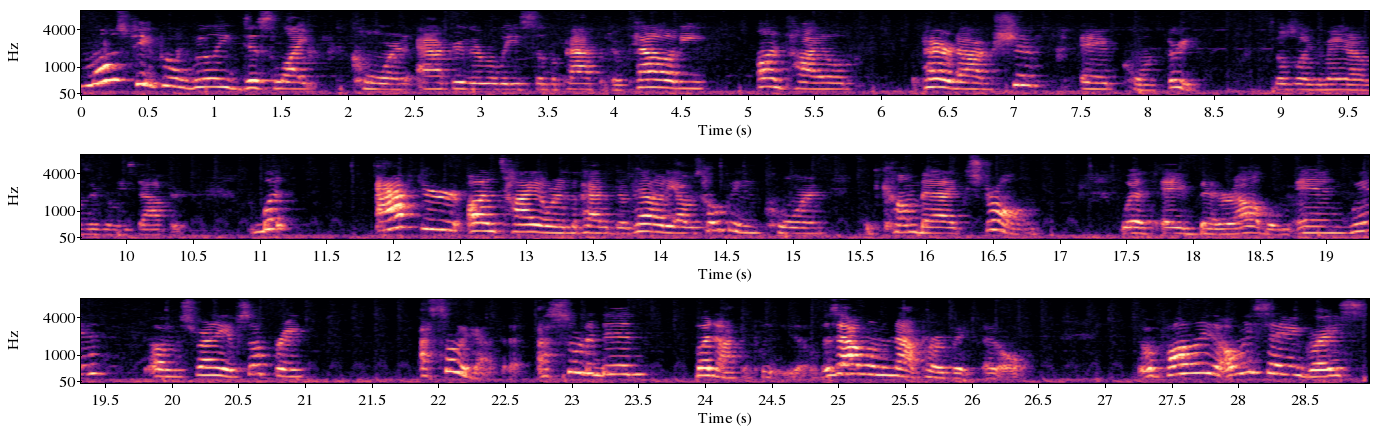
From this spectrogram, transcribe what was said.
most people really disliked Korn after the release of the Path of Totality, Untitled, The Paradigm Shift, and Korn 3. Those are like the main albums they released after. But after Untitled and The Path of Totality, I was hoping Korn would come back strong with a better album. And with um, The Serenity of Suffering, I sort of got that. I sort of did, but not completely though. This album is not perfect at all. Probably the only saving grace,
